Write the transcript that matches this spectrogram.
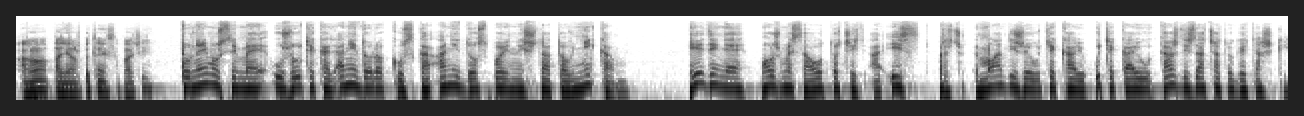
Áno, pani Alžbeta, nech sa páči. Tu nemusíme už utekať ani do Rakúska, ani do Spojených štátov, nikam. Jedine môžeme sa otočiť a ísť. Prečo? Mladí, že utekajú, utekajú, každý začiatok je ťažký.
